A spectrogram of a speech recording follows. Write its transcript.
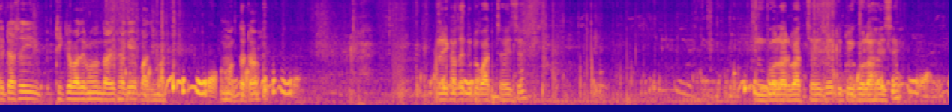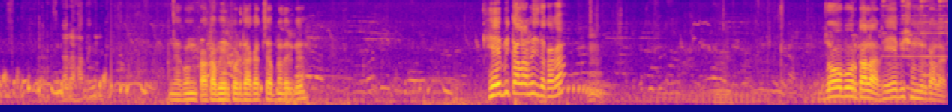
এইটা সেই ঠিকরে বাজের মতন দাঁড়িয়ে থাকে বাজিমার মদ্দাটা। এই খাতায় দুটো বাচ্চা হয়েছে। গোলার বাচ্চা হয়েছে, দুটোই গোলা হয়েছে। এখন কাকা বের করে দেখাচ্ছে আপনাদেরকে। হেভি কালার হয়েছে তো, কাকা হুম। জবর কালার হেভি সুন্দর কালার।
